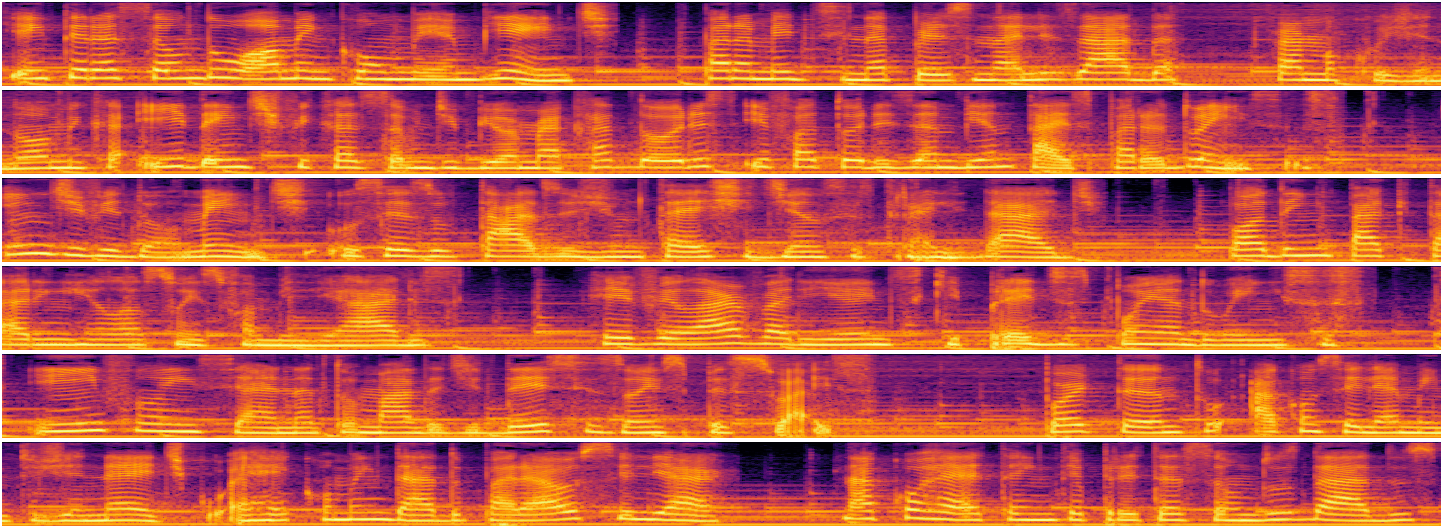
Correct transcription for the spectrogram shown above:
e a interação do homem com o meio ambiente para medicina personalizada, farmacogenômica e identificação de biomarcadores e fatores ambientais para doenças. Individualmente, os resultados de um teste de ancestralidade podem impactar em relações familiares, revelar variantes que predispõem a doenças e influenciar na tomada de decisões pessoais. Portanto, aconselhamento genético é recomendado para auxiliar na correta interpretação dos dados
